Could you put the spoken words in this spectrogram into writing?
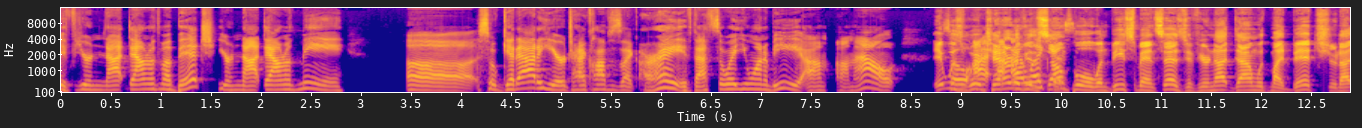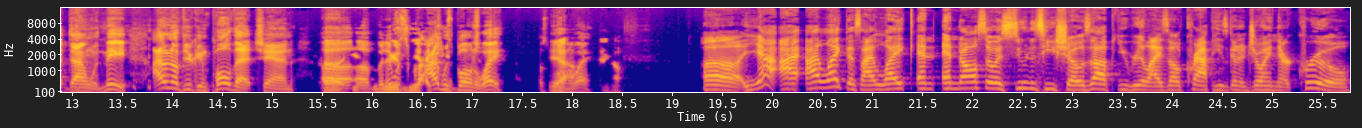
"If you're not down with my bitch, you're not down with me. Uh, so get out of here." Tri-Klops is like, "All right, if that's the way you want to be, I'm I'm out." It was So weird. I- Chan, I, I- don't know if you like sound this. pool when Beastman says, if you're not down with my bitch, you're not down with me. I don't know if you can pull that, Chan. Uh, Uh, uh, but it was, weirdly, I I was blown away. I was blown Yeah. away. Uh yeah, I, I like this. I like and and also as soon as he shows up, you realize, oh crap, he's gonna join their crew,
